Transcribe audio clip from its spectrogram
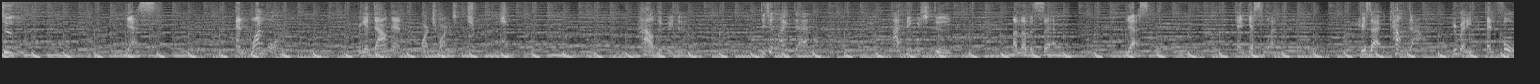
Two. Yes. And one more. Bring it down and march, march. How did we do? Did you like that? I think we should do another set. Yes. And guess what? Here's that countdown. You're ready? And four,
